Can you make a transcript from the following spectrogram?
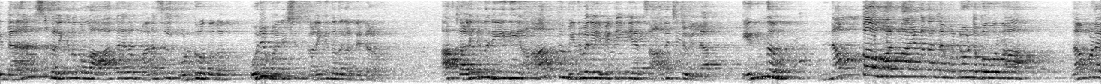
ഈ ഡാൻസ് കളിക്കണം എന്നുള്ള ആഗ്രഹം മനസ്സിൽ കൊണ്ടുവന്നത് ഒരു മനുഷ്യൻ കളിക്കുന്നത് കണ്ടിട്ടാണ്. ആ കളിക്കുന്ന രീതി ആർക്കും ഇതുവരെ ഇമിറ്റേറ്റ് ചെയ്യാൻ സാധിച്ചിട്ടുമില്ല. ഇന്നും നമ്പർ വൺ ആയിട്ട് തന്നെ മുന്നോട്ട് പോകുന്ന നമ്മുടെ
